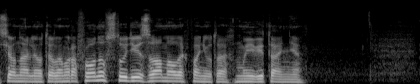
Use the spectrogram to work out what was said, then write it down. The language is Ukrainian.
національного телемарафону. В студії з вами Олег Панюта. Мої вітання.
